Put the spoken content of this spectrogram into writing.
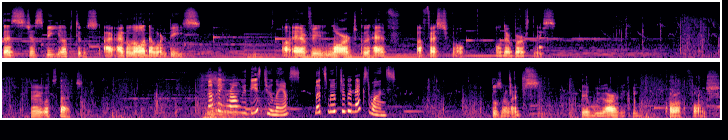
That's just being obtuse. I, I don't know what that word means. Uh, every lord could have a festival on their birthdays. Hey, what's that? Nothing wrong with these two lamps. Let's move to the next ones. Those are lamps. Then we are in Korok Forge.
